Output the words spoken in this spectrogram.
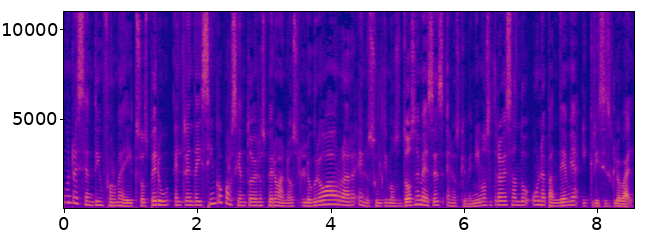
un reciente informe de Ipsos Perú, el 35% de los peruanos logró ahorrar en los últimos 12 meses en los que venimos atravesando una pandemia y crisis global.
